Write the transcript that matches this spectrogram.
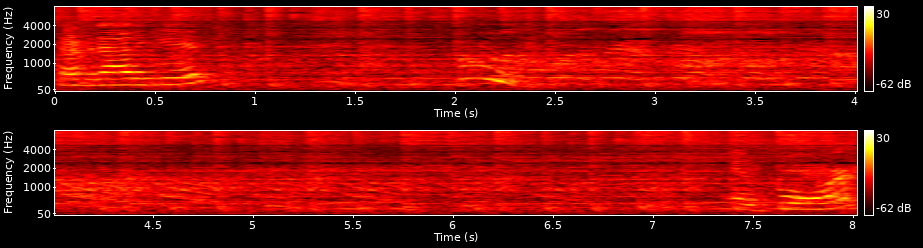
Tap it out again. Woo. Four,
